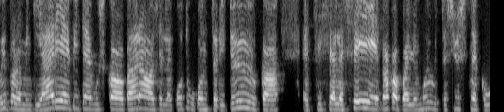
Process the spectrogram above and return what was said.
võib-olla mingi järjepidevus kaob ära selle kodukontori tööga, et siis jälle see väga palju mõjutas just nagu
